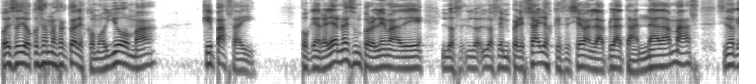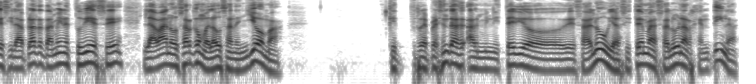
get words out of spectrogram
Por eso digo, cosas más actuales como Yoma, ¿qué pasa ahí? Porque en realidad no es un problema de los, lo- los empresarios que se llevan la plata nada más, sino que si la plata también estuviese, la van a usar como la usan en Yoma que representa al Ministerio de Salud y al sistema de salud en Argentina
